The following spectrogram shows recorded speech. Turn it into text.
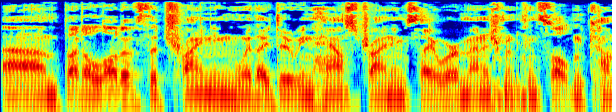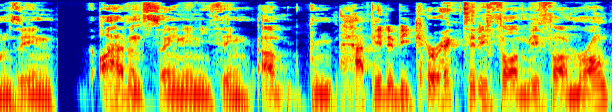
Um, but a lot of the training where they do in-house training, say where a management consultant comes in, I haven't seen anything. I'm happy to be corrected if I'm if I'm wrong,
